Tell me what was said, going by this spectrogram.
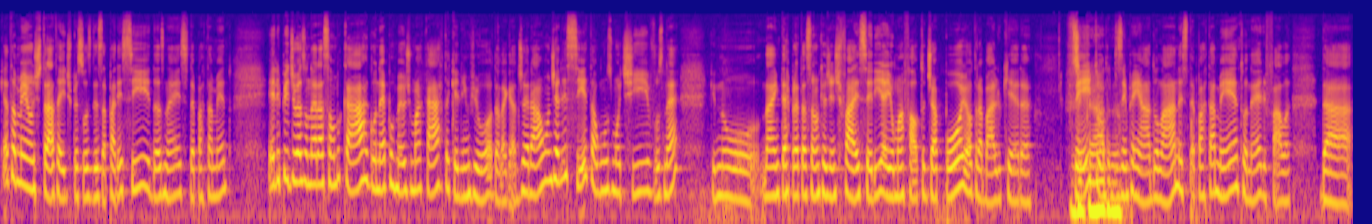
que é também onde trata aí de pessoas desaparecidas, né, esse departamento. Ele pediu a exoneração do cargo, né, por meio de uma carta que ele enviou ao delegado geral, onde ele cita alguns motivos, né, que no, na interpretação que a gente faz seria aí uma falta de apoio ao trabalho que era feito, Desempenhado, né? desempenhado lá nesse departamento, né? Ele fala da,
